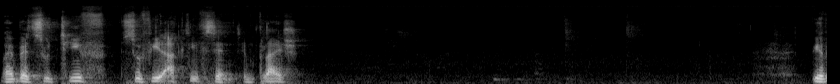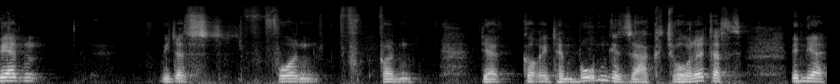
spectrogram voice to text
Weil wir zu tief zu viel aktiv sind im Fleisch. Wir werden, wie das von, von der Corrie ten Bogen gesagt wurde, dass wenn wir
